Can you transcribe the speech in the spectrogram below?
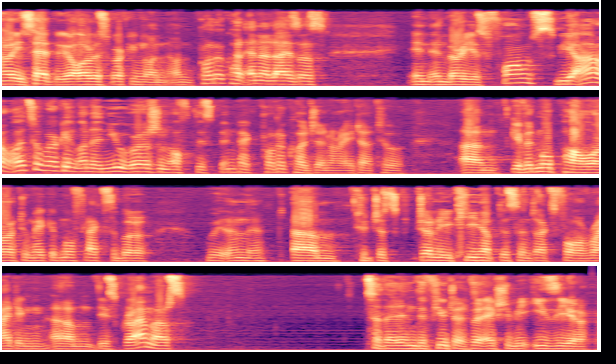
I already said we're always working on, on protocol analyzers in, in various forms. We are also working on a new version of the BinPAC protocol generator to um, give it more power, to make it more flexible, the, um, to just generally clean up the syntax for writing um, these grammars so that in the future it will actually be easier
